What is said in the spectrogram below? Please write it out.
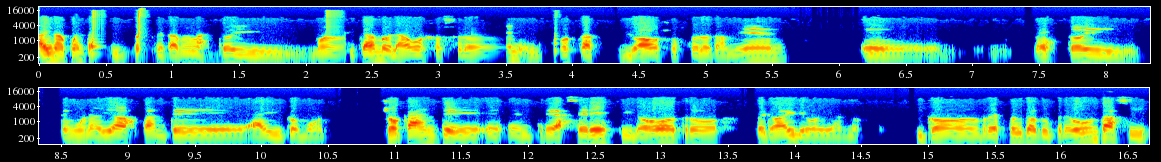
Hay una cuenta que también la estoy modificando, la hago yo solo el podcast lo hago yo solo también. Eh, estoy, tengo una vida bastante ahí como chocante e, entre hacer esto y lo otro, pero ahí le voy dando. Y con respecto a tu pregunta, sí,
